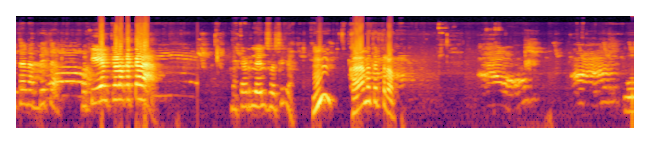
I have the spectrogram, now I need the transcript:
ಮತ್ತೆ ಏನ್ ಕೇಳಕತ್ತಾಳ? ಮಾತಾಡಲ್ಲ ಎಲ್ಲಿ ಸೊಸಿಗ. ಹ್ಮ್ ಖಾಯ ಮಾತಾಡ್ತಾರ. ಓ.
